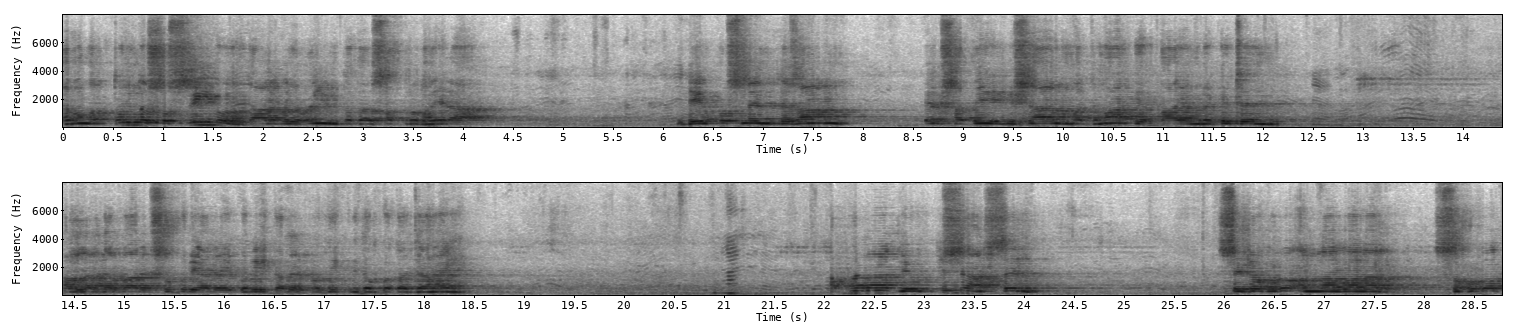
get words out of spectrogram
এবং অত্যন্ত সুশৃঙ্খল তালেবুল ইলম তথা ছাত্র ভাইয়েরা যে হোসনে ইন্তজাম এর সাথে বিশাল মজমাকে কায়েম রেখেছেন আল্লাহর দরবারে শুক্রিয়া আদায় করি, তাদের প্রতি কৃতজ্ঞতা জানাই। আপনারা যে উদ্দেশ্যে আসছেন, সেটা হলো আল্লাহওয়ালার সহবত,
